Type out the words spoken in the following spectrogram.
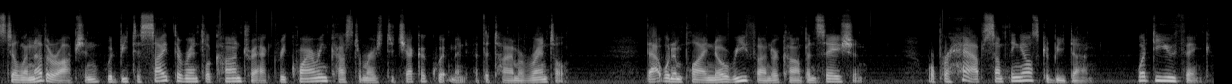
Still another option would be to cite the rental contract requiring customers to check equipment at the time of rental. That would imply no refund or compensation. Or perhaps something else could be done. What do you think?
